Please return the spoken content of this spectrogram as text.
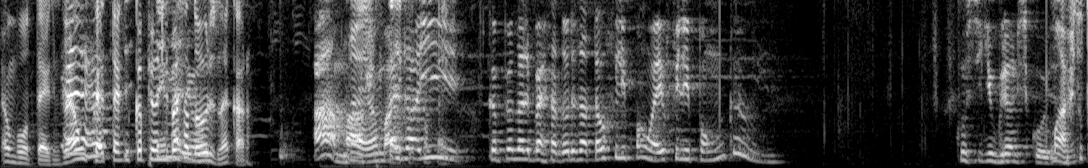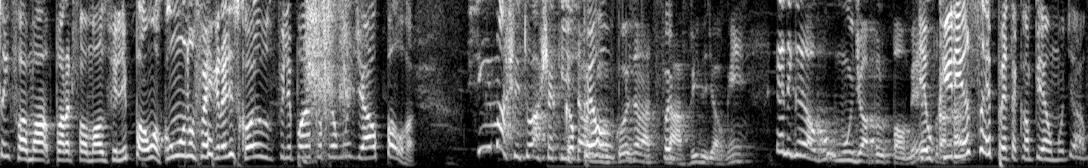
É um bom técnico. É, um É, técnico campeão de Libertadores, melhores. né, cara? Ah, macho, é um mas técnico, aí, campeão da Libertadores, até o Filipão é. E o Filipão nunca conseguiu grandes coisas. Mas tu tem que falar parar de falar mal do Filipão. ó. Como não fez grande escolha, o Filipão é campeão mundial, porra. Sim, macho, e tu acha que isso é Campeão alguma coisa na, foi- na vida de alguém? Ele ganhou algum Mundial pelo Palmeiras? Eu queria acaso? ser pentacampeão mundial.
